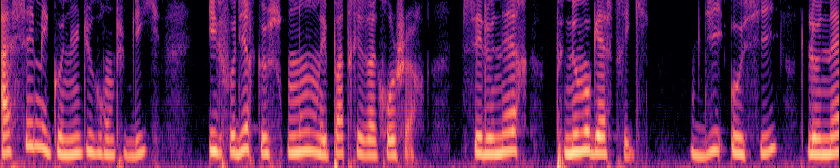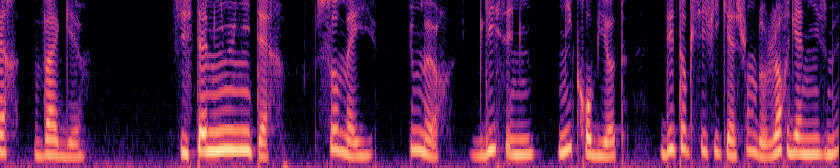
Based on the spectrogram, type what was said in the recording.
assez méconnu du grand public. Il faut dire que son nom n'est pas très accrocheur. C'est le nerf pneumogastrique, dit aussi le nerf vague. Système immunitaire, sommeil, humeur, glycémie, microbiote, détoxification de l'organisme,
